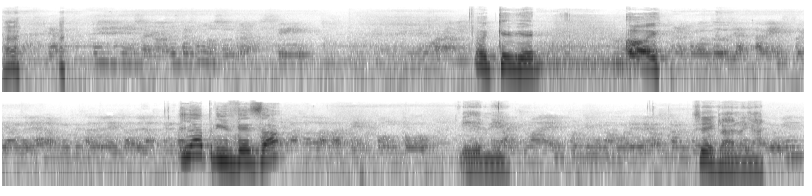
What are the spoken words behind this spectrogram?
Ah, O sea, que vas a estar con nosotras. Sí. Qué maravilla. Ay, qué bien. Ay, Bueno, como todos ya sabéis, soy Andrea, la princesa de la isla de las tentaciones. la princesa. He pasado a rape con todo. Dios mío. A Ismael porque me enamoré de Oscar. pero Sí, claro, ya. bien.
